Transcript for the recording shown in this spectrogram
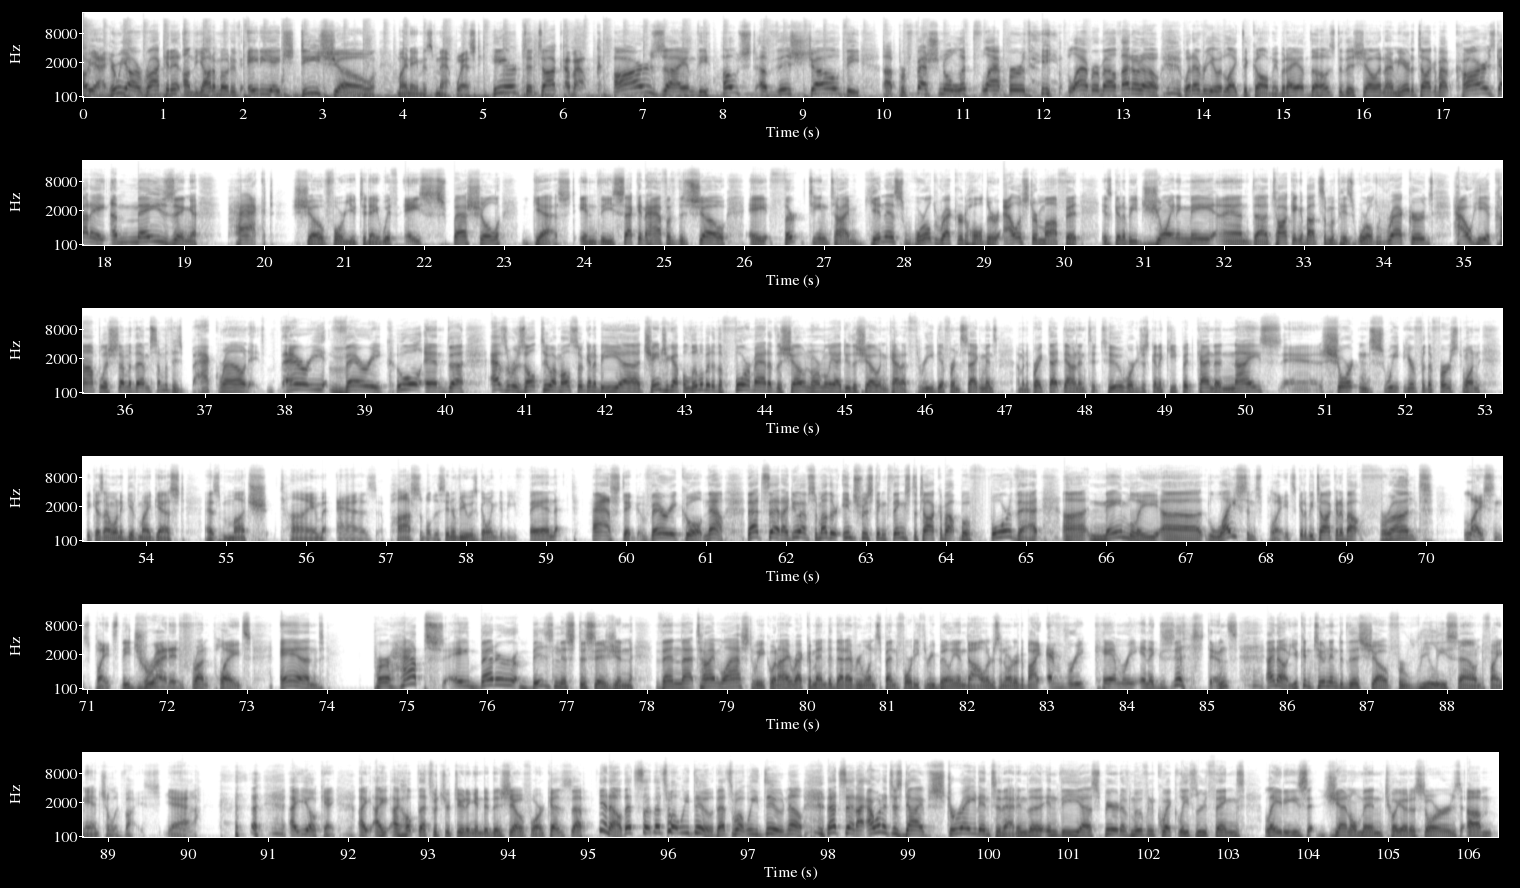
Oh, yeah, here we are rocking it on the Automotive ADHD Show. My name is Matt West, here to talk about cars. I am the host of this show, the uh, professional lip flapper, the blabbermouth, I don't know, whatever you would like to call me. But I am the host of this show, and I'm here to talk about cars. Got a amazing, packed, show for you today with a special guest. In the second half of the show, a 13 time Guinness World Record holder, Alastair Moffatt, is going to be joining me and uh, talking about some of his world records, how he accomplished some of them, some of his background. It's very, very cool. And uh, as a result, too, I'm also going to be uh, changing up a little bit of the format of the show. Normally, I do the show in kind of three different segments. I'm going to break that down into two. We're just going to keep it kind of nice uh, short and sweet here for the first one because I want to give my guest as much time as possible. This interview is going to be fantastic. Very cool. Now, that said, I do have some other interesting things to talk about before that, uh, namely uh, license plates. Going to be talking about front license plates, the dreaded front plates, and perhaps a better business decision than that time last week when I recommended that everyone spend $43 billion in order to buy every Camry in existence. I know, you can tune into this show for really sound financial advice. Yeah. okay. I, I, I, hope that's what you're tuning into this show for, because uh, you know that's uh, that's what we do. That's what we do. No, that said, I, I want to just dive straight into that in the in the uh, spirit of moving quickly through things, ladies, gentlemen, Toyota stores. Um,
